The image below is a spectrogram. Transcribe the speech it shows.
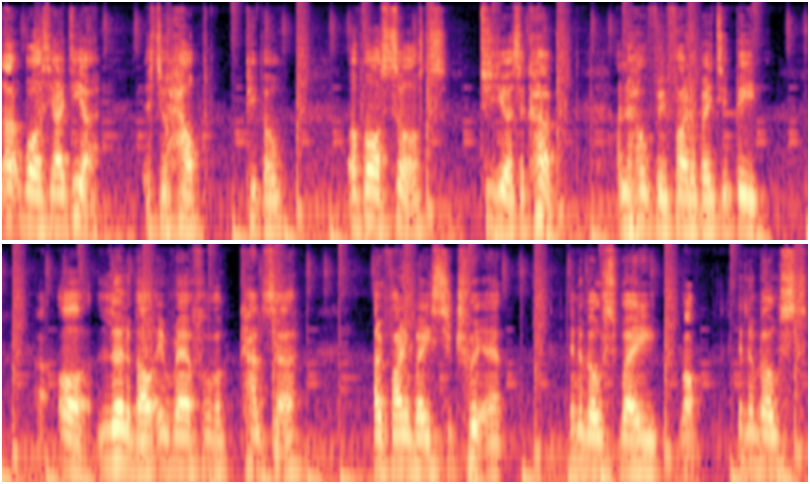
that was the idea, is to help people of all sorts to years to come, and hopefully find a way to beat or learn about a rare form of cancer and find ways to treat it in the most way, well, in the most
